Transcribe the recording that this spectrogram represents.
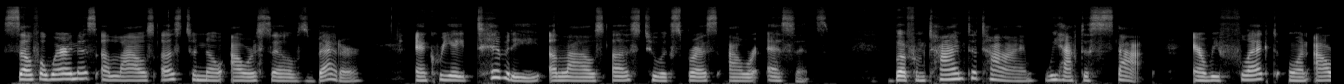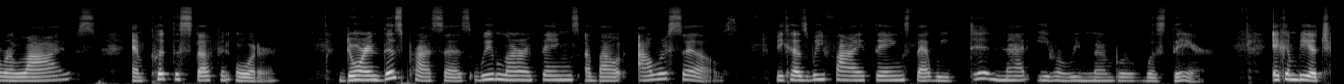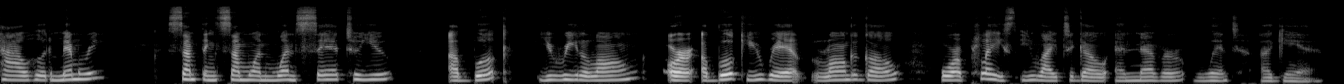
Self awareness allows us to know ourselves better, and creativity allows us to express our essence. But from time to time, we have to stop and reflect on our lives and put the stuff in order. During this process, we learn things about ourselves because we find things that we did not even remember was there. It can be a childhood memory, something someone once said to you, a book you read along, or a book you read long ago, or a place you like to go and never went again.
